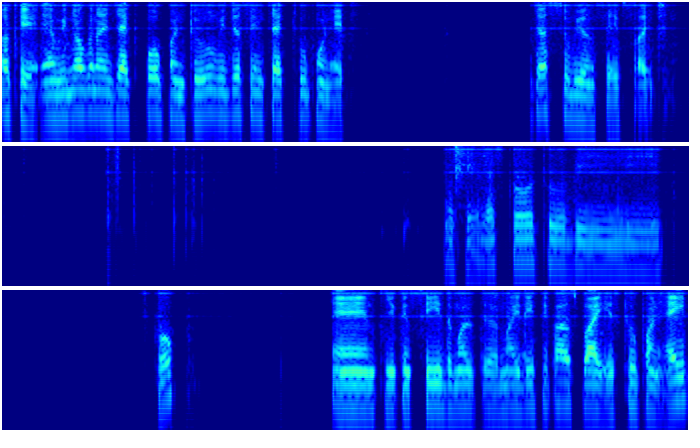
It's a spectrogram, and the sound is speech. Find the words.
Okay, and we're not going to inject 4.2, we just inject 2.8. Just to be on safe side. Okay, let's go to the scope. And you can see the multi, uh, my DC power supply is 2.8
